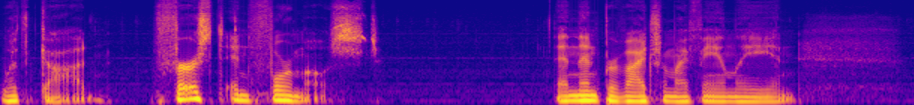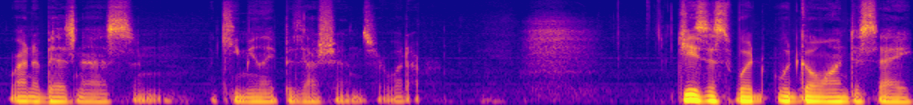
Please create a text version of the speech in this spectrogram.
with God, first and foremost? And then provide for my family and run a business and accumulate possessions or whatever. Jesus would, would go on to say,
